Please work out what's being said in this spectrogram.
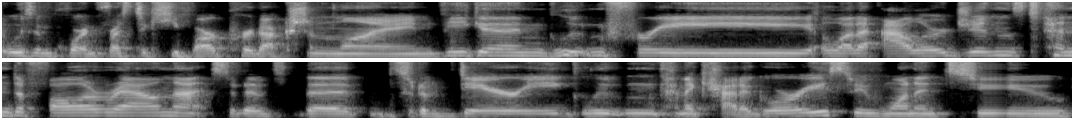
It was important for us to keep our production line vegan, gluten free. A lot of allergens tend to fall around that sort of the sort of dairy, gluten kind of category. So we wanted to,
